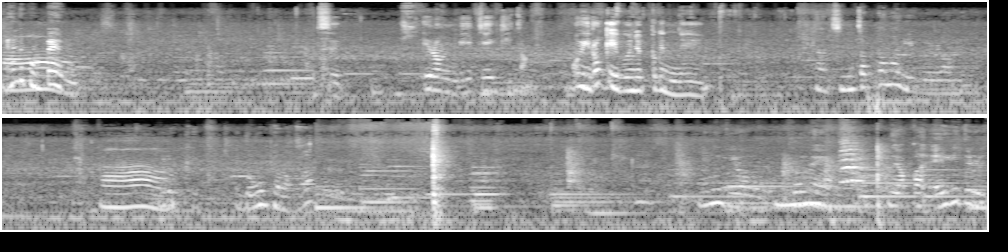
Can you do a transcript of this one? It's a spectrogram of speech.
아. 핸드폰 빼고. 그치. 이런 미디 기장. 어 이렇게 입으면 예쁘겠네. 그냥 진짜 편하게 입으려면. 아. 너무 편한가? 애기들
